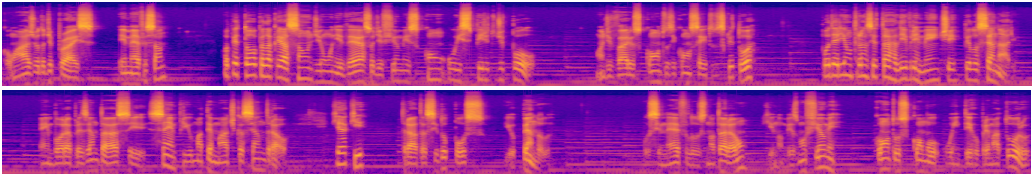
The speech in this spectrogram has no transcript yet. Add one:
com a ajuda de Price e Matheson, optou pela criação de um universo de filmes com o espírito de Poe, onde vários contos e conceitos do escritor poderiam transitar livremente pelo cenário embora apresentasse sempre uma temática central, que aqui trata-se do poço e o pêndulo. Os cinéfilos notarão que no mesmo filme, contos como O Enterro Prematuro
